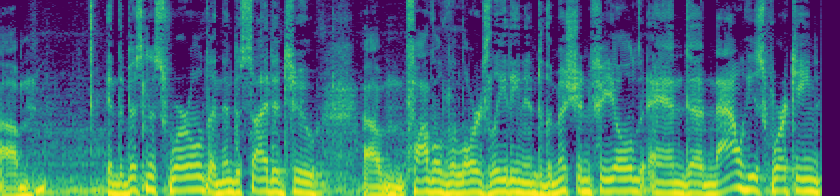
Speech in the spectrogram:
Um, in the business world and then decided to um, follow the Lord's leading into the mission field. And uh, now he's working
